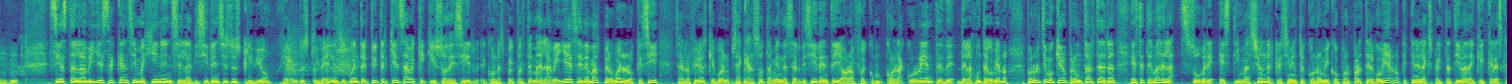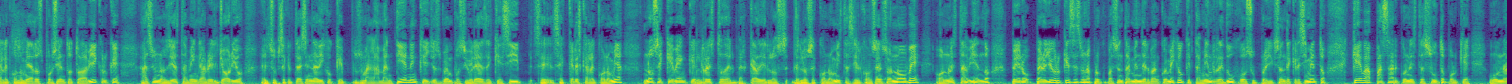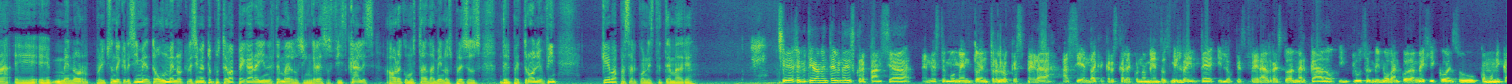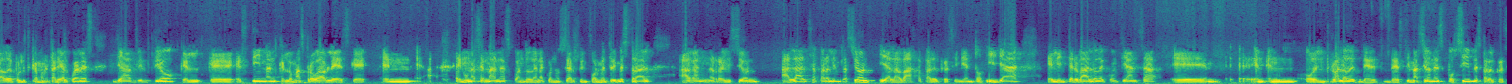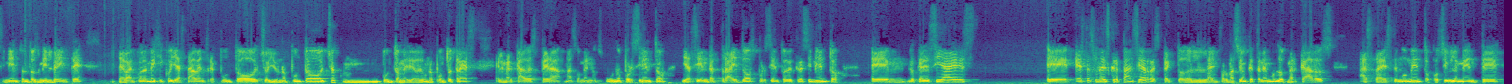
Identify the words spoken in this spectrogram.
Si hasta la belleza cansa, imagínense la disidencia, eso escribió Gerardo Esquivel en su cuenta de Twitter. ¿Quién sabe qué quiso decir con respecto al tema de la belleza y demás? Pero bueno, lo que sí se refirió es que, bueno, se cansó también de ser disidente y ahora fue con, con la corriente de, de la Junta de Gobierno. Por último, quiero preguntarte, Adrián, este tema de la sobreestimación del crecimiento económico por parte del gobierno, que tiene la expectativa de que crezca la economía 2% todavía. Creo que hace unos días también Gabriel Llorio, el subsecretario de Hacienda, dijo que pues la mantienen, que ellos ven posibilidades de que sí se, crezca la economía. No sé qué ven que el resto del mercado y los de los economistas y el consenso no ve o no está viendo, pero, pero yo creo que esa es una preocupación también del Banco de México, que también redujo su proyección de crecimiento. ¿Qué va a pasar con este asunto? Porque una eh, eh, menor proyección de crecimiento o un menor crecimiento, pues te va a pegar ahí en el tema de los ingresos fiscales, ahora como están también los precios del petróleo, en fin. ¿Qué va a pasar con este tema, Adrián? Sí, definitivamente hay una discrepancia en este momento entre lo que espera Hacienda que crezca la economía en 2020 y lo que espera el resto del mercado. Incluso el mismo Banco de México en su comunicado de política monetaria el jueves ya advirtió que, el, que estiman que lo más probable es que en, en unas semanas, cuando den a conocer su informe trimestral, hagan una revisión al alza para la inflación y a la baja para el crecimiento. Y ya el intervalo de confianza eh, o el intervalo de, estimaciones posibles para el crecimiento en 2020 de Banco de México ya estaba entre 0.8 y 1.8, con un punto medio de 1.3. El mercado espera más o menos 1% y Hacienda trae 2% de crecimiento. Eh, lo que decía es, eh, esta es una discrepancia respecto de la información que tenemos los mercados hasta este momento. Posiblemente,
